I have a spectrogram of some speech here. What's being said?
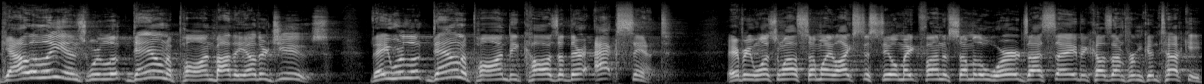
Galileans were looked down upon by the other Jews. They were looked down upon because of their accent. Every once in a while, somebody likes to still make fun of some of the words I say because I'm from Kentucky.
